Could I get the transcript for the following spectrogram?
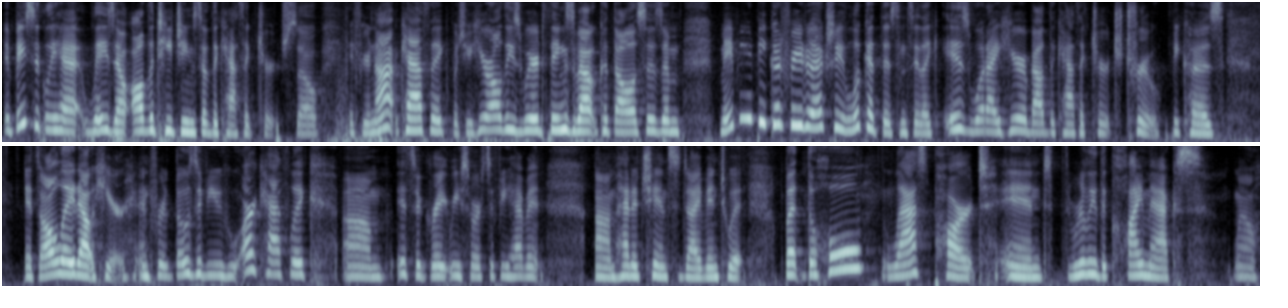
it basically ha- lays out all the teachings of the Catholic Church. So if you're not Catholic, but you hear all these weird things about Catholicism, maybe it'd be good for you to actually look at this and say, like, is what I hear about the Catholic Church true? Because it's all laid out here. And for those of you who are Catholic, um, it's a great resource if you haven't um, had a chance to dive into it. But the whole last part and really the climax, well,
